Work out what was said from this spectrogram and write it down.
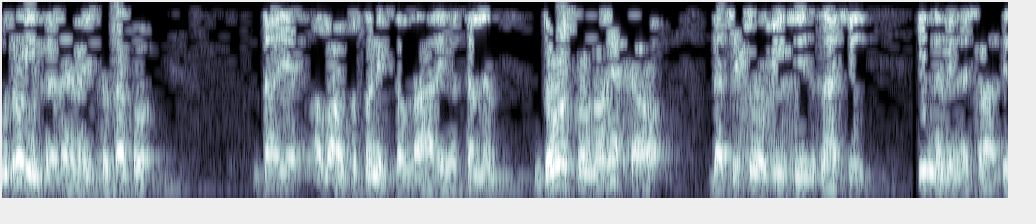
U drugim predajama isto tako da je Allah poslanik sallallahu alaihi wa sallam doslovno rekao da će to biti, znači, inna min asrati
